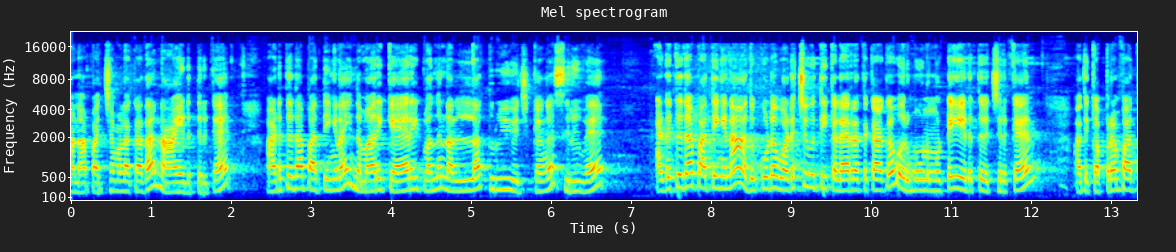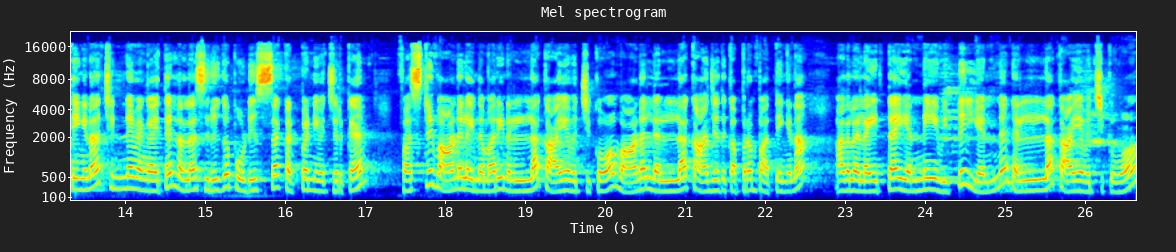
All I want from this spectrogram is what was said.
ஆனால் பச்சை மிளகா தான் நான் எடுத்திருக்கேன். அடுத்ததாக பார்த்தீங்கன்னா இந்த மாதிரி கேரட் வந்து நல்லா துருவி வச்சுக்கோங்க சிறுவை. அடுத்ததாக பார்த்தீங்கன்னா அது கூட உடச்சி ஊற்றி கிளறதுக்காக ஒரு மூணு முட்டையை எடுத்து வச்சுருக்கேன். அதுக்கப்புறம் பார்த்தீங்கன்னா சின்ன வெங்காயத்தை நல்லா சிறுக பொடிசாக கட் பண்ணி வச்சுருக்கேன். ஃபஸ்ட்டு வானலை இந்த மாதிரி நல்லா காய வச்சுக்குவோம் வானல் நல்லா காஞ்சதுக்கப்புறம் பார்த்தீங்கன்னா அதில் லைட்டாக எண்ணெயை விட்டு எண்ணெய் நல்லா காய வச்சுக்குவோம்.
